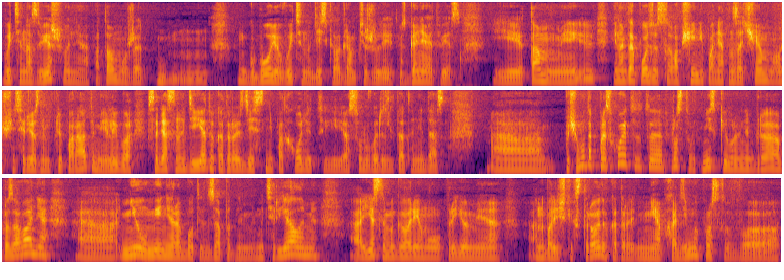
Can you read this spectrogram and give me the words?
выйти на взвешивание, а потом уже к бою выйти на 10 килограмм тяжелее, то есть гоняют вес. И там иногда пользуются вообще непонятно зачем, очень серьезными препаратами, либо садятся на диету, которая здесь не подходит и особого результата не даст. А почему так происходит? Это просто вот низкий уровень образования, а, неумение работать с западными материалами. А если мы говорим о приеме анаболических стероидов, которые необходимы просто в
